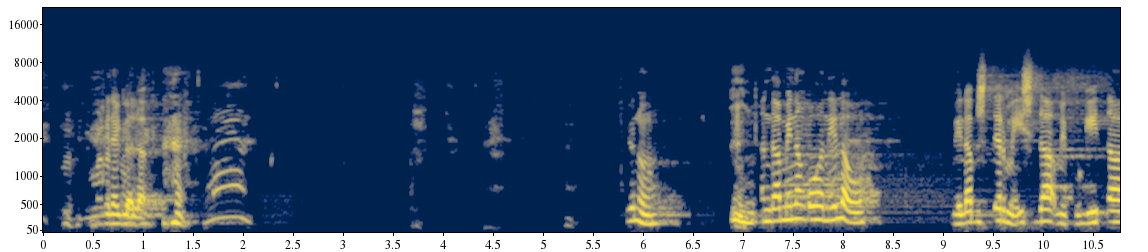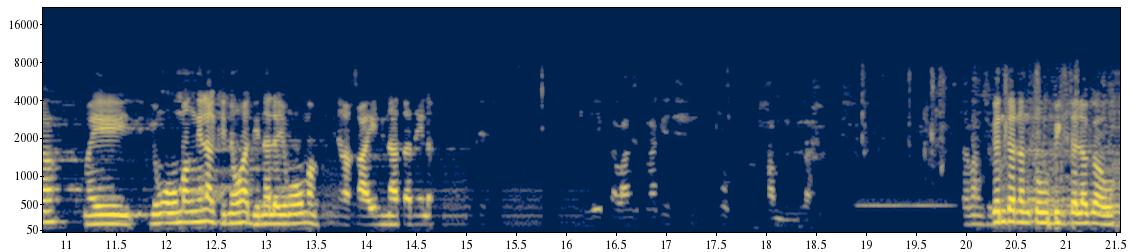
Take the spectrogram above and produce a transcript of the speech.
Gimana? Pinaglala. Ah, Yun o. Ang dami ng kuha nila o. May lobster, may isda, may pugita, may yung umang nila, kinuha, dinala yung umang. Pinakakainin nata nila. kita lanjut lagi. Oh, Alhamdulillah. Ganda ng tubig talaga oh.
